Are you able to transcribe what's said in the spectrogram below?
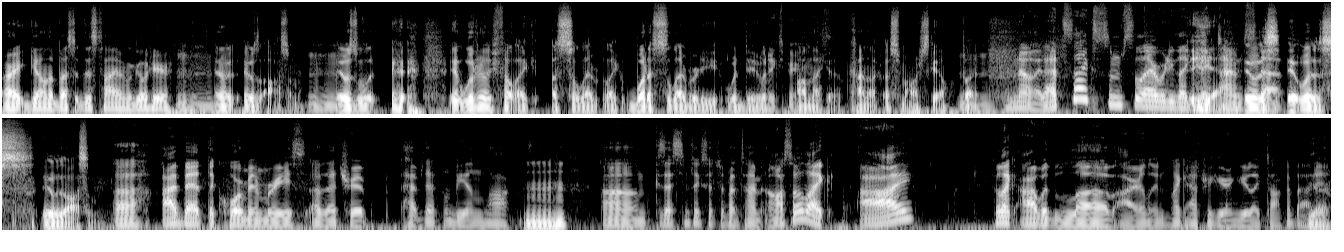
all right, get on the bus at this time and go here. mm-hmm, And it was, it was awesome. mm-hmm. It was li- it, literally felt like a celeb like what a celebrity would do Would on like a kind of like a smaller scale. But Mhm. no, that's like some celebrity like big yeah, time it was stuff. it was it was awesome. Uh, I bet the core memories of that trip have definitely been unlocked. hmm Um, because that seems like such a fun time, and also like I feel like I would love Ireland. Like after hearing you like talk about Yeah. it,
